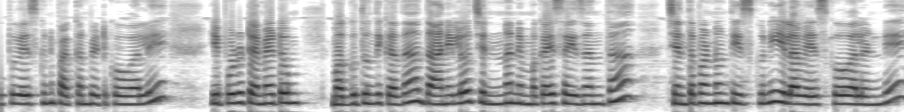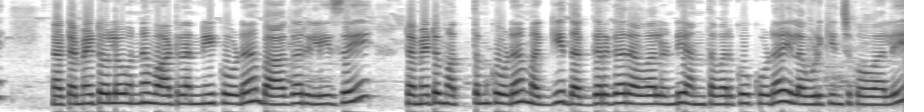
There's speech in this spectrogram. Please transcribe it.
ఉప్పు వేసుకుని పక్కన పెట్టుకోవాలి. ఇప్పుడు టమాటో మగ్గుతుంది కదా దానిలో చిన్న నిమ్మకాయ సైజ్ అంతా చింతపండును తీసుకుని ఇలా వేసుకోవాలండి. ఆ టమాటోలో ఉన్న వాటర్ అన్నీ కూడా బాగా రిలీజ్ అయ్యి టమాటో మొత్తం కూడా మగ్గి దగ్గరగా రావాలండి. అంతవరకు కూడా ఇలా ఉడికించుకోవాలి.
